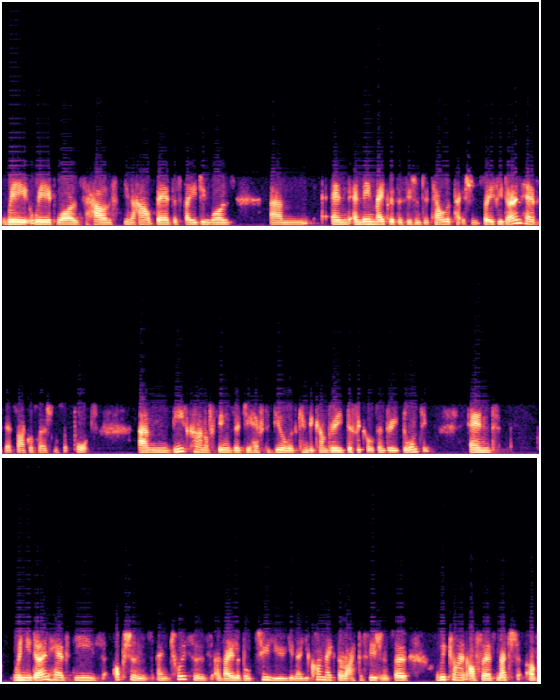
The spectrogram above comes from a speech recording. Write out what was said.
where where it was, how you know how bad the staging was, um, and and then make the decision to tell the patient. So if you don't have that psychosocial support, um, these kind of things that you have to deal with can become very difficult and very daunting. And when you don't have these options and choices available to you, you know, you can't make the right decision. So we try and offer as much of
